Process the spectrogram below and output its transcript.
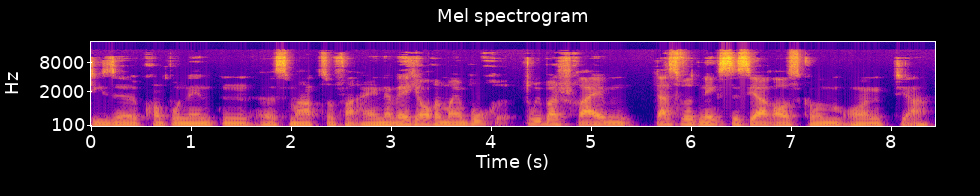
diese Komponenten äh, smart zu vereinen. Da werde ich auch in meinem Buch drüber schreiben. Das wird nächstes Jahr rauskommen und ja,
